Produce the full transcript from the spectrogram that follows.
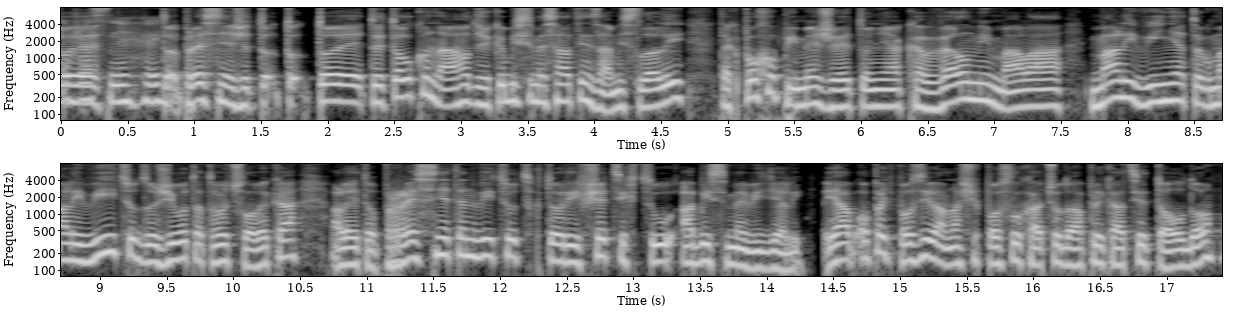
to úžasne, je, hej. To, presne, že to, to, to, je, to je toľko náhod, že keby sme sa nad tým zamysleli, tak pochopíme, že je to nejaká veľmi malá, malý výňatok, malý výcud zo života toho človeka ale je to presne ten výcud, ktorý všetci chcú, aby sme videli. Ja opäť pozývam našich poslucháčov do aplikácie Toldo,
